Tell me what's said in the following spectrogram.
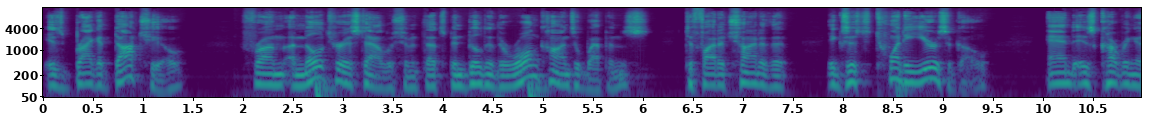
is braggadocio from a military establishment that's been building the wrong kinds of weapons to fight a China that exists 20 years ago and is covering a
